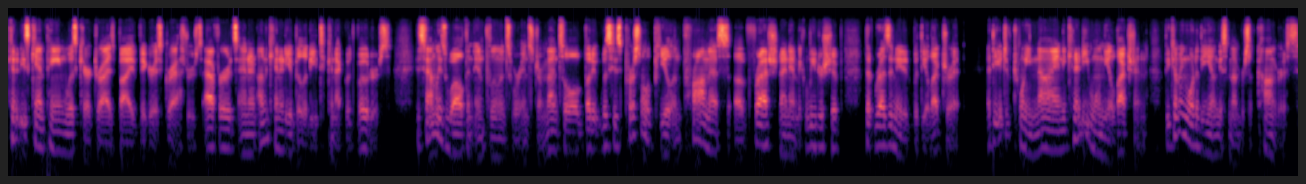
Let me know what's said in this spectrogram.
Kennedy's campaign was characterized by vigorous grassroots efforts and an uncanny ability to connect with voters. His family's wealth and influence were instrumental, but it was his personal appeal and promise of fresh, dynamic leadership that resonated with the electorate. At the age of 29, Kennedy won the election, becoming one of the youngest members of Congress.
